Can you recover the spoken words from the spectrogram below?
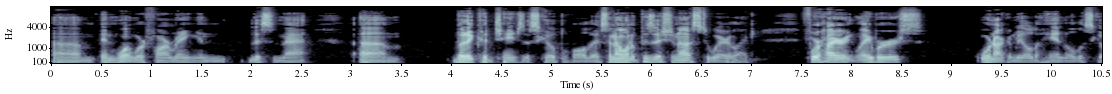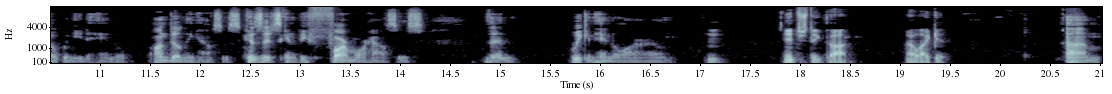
um, and what we're farming and this and that. Um, but it could change the scope of all this. And I want to position us to where like if we're hiring laborers, we're not going to be able to handle the scope we need to handle on building houses because it's going to be far more houses than we can handle on our own. Interesting thought. I like it. Um,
